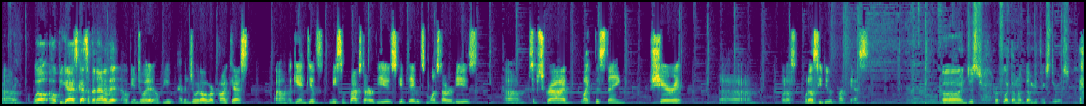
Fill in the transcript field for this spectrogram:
Um, well, hope you guys got something out of it. Hope you enjoyed it. Hope you have enjoyed all of our podcasts. Um, again, give me some five star reviews. Give David some one star reviews. Um, subscribe, like this thing, share it. Um, what else? What else do you do with podcasts? Uh, and just reflect on how dumb you think Stu is.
